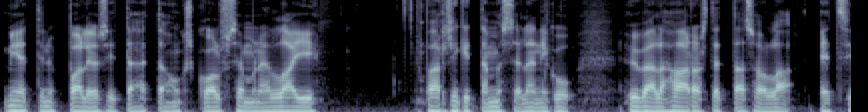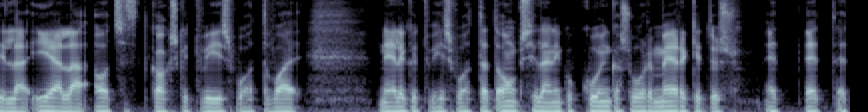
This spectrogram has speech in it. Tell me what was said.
miettinyt paljon sitä, että onko golf semmoinen laji, varsinkin tämmöisellä niin kuin hyvällä harrastetasolla, että sillä iällä oot 25 vuotta vai 45 vuotta, että onko sillä niin kuin kuinka suuri merkitys, että et, et,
